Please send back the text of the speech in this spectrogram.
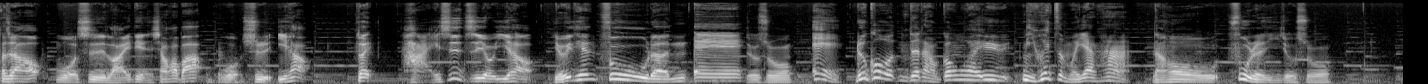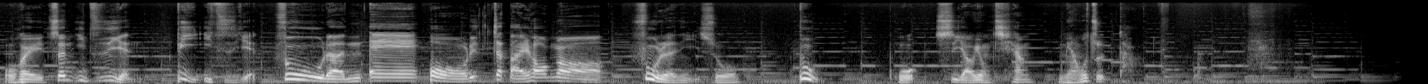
大家好，我是来点消话吧，我是一号，对，还是只有一号。有一天，富人 A 就说：“哎，如果你的老公外遇，你会怎么样哈？”然后富人乙就说：“我会睁一只眼闭一只眼。”富人 A：“ 哦，你这大风哦。”富人乙说：“不，我是要用枪瞄准他。”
